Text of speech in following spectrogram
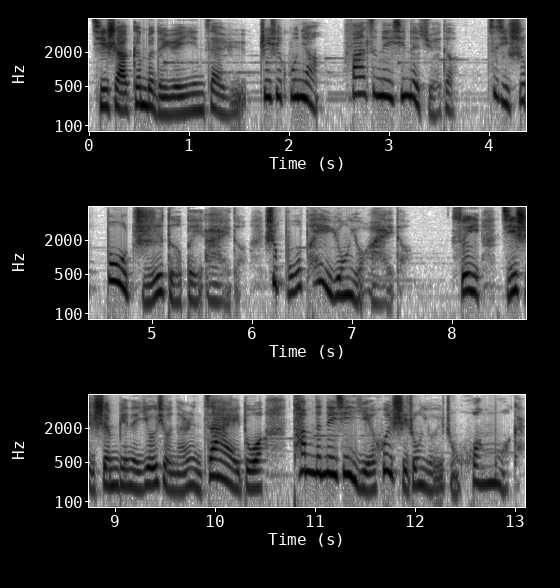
其实啊，根本的原因在于这些姑娘发自内心的觉得自己是不值得被爱的，是不配拥有爱的。所以，即使身边的优秀男人再多，他们的内心也会始终有一种荒漠感。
